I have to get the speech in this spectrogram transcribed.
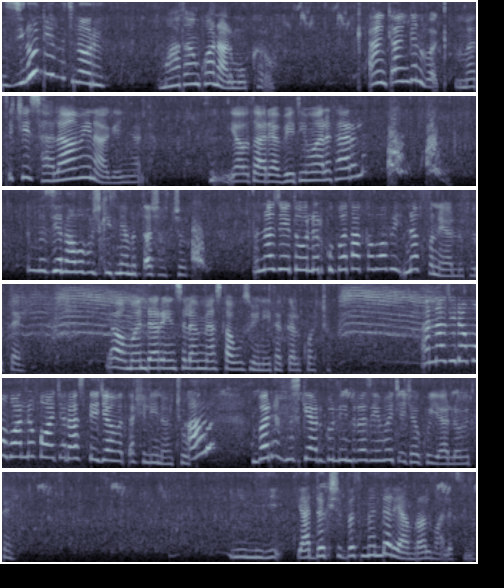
እዚህ ነው እንዴ የምትኖሪው? ማታ እንኳን አልሞክረው። ቀን ቀን ግን በቃ መጥቼ ሰላሜን አገኛለሁ። ያው ታዲያ ቤቴ ማለት አይደለ? እነዚህን አበቦች ከየት ነው ያመጣሻቸው? እነዚህ የተወለድኩበት አካባቢ ነፍ ነው ያሉት ብታይ። ያው መንደሬን ስለሚያስታውሱኝ ነው የተከልኳቸው። እነዚህ ደግሞ ባለፈው አጨዳ ስቴጅ ያመጣሽልኝ ናቸው። በደንብ እስኪያድጉልኝ ድረስ የመቼ ቸኩያለሁ ብታይ። ሚሚዬ ያደግሽበት መንደር ያምራል ማለት ነው።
